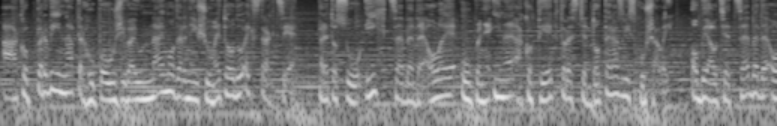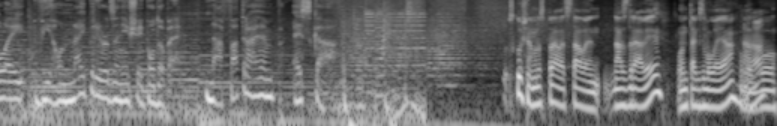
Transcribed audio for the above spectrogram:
a ako prvý na trhu používajú najmodernejšiu metódu extrakcie. Preto sú ich CBD oleje úplne iné ako tie, ktoré ste doteraz vyskúšali. Objavte CBD olej v jeho najprirodzenejšej podobe na fatrahemp.sk Skúšam rozprávať stále na zdravie, len tak z voleja, lebo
